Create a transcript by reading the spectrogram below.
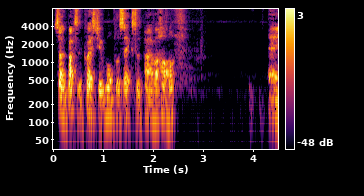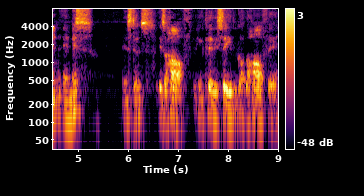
so back to the question, 1 plus x to the power of a half. N in this instance is a half. You can clearly see we've got the half here.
